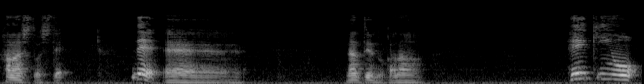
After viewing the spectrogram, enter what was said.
話として。で、えー、なんていうのかな。平均を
